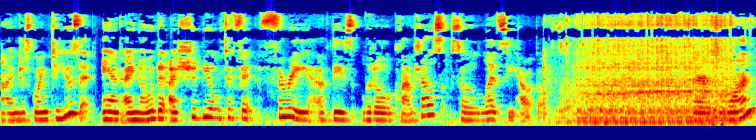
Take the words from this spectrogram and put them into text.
I'm just going to use it. And I know that I should be able to fit three of these little clamshells. So let's see how it goes. There's one,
